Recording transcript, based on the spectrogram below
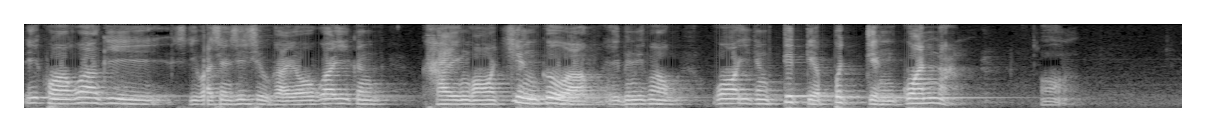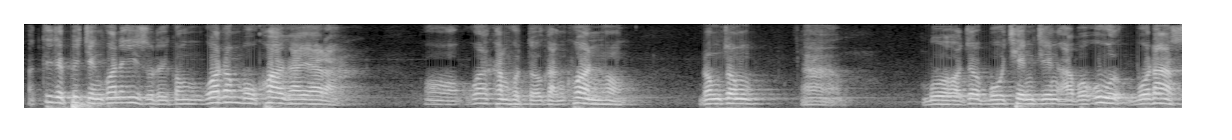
你看我去是我先生受开哦，我已经。开悟正果啊！下边你看，我已经得到不净观啦。哦，啊，得到不净观的意思来讲，我拢无看开啊啦。哦，我看佛陀共款吼，拢总啊，无或者无清净，也无污，无垃圾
